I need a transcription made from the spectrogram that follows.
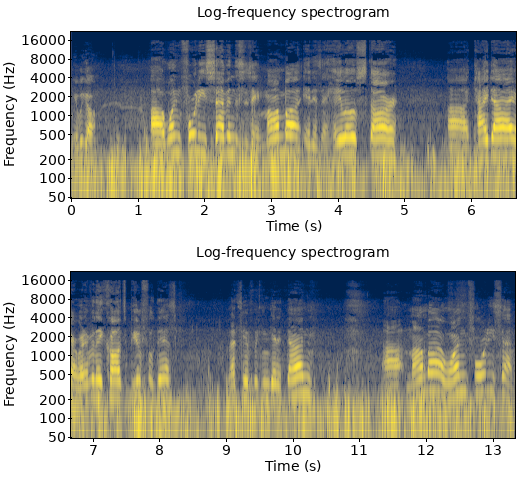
here we go. Uh, 147, this is a Mamba. It is a Halo Star uh, tie-dye or whatever they call it. It's a beautiful disc. Let's see if we can get it done. Uh, Mamba 147.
